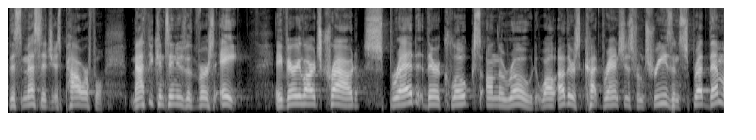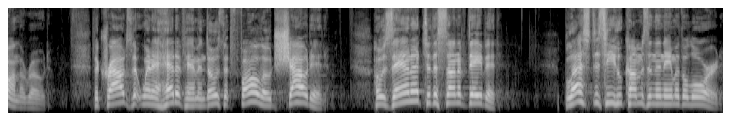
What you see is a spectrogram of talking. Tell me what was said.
This message is powerful. Matthew continues with verse 8. a very large crowd spread their cloaks on the road, while others cut branches from trees and spread them on the road. The crowds that went ahead of him and those that followed shouted, Hosanna to the Son of David! Blessed is he who comes in the name of the Lord.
